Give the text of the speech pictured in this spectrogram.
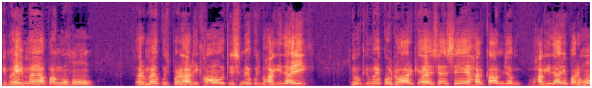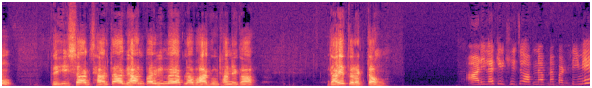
कि भाई मैं अपंग हूँ, पर मैं कुछ पढ़ा लिखा हूँ तो इसमें कुछ भागीदारी, क्योंकि मैं कोटवार के हैसियत से हर काम जब भागीदारी पर हूँ तो इस साक्षरता अभियान पर भी मैं अपना भाग उठाने का दायित्व रखता हूँ। आड़ी लकीर खींचो अपने अपना पट्टी में।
